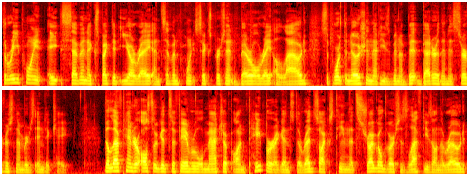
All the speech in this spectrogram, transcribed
3.87 expected ERA and 7.6% barrel rate allowed support the notion that he's been a bit better than his surface numbers indicate. The left hander also gets a favorable matchup on paper against a Red Sox team that struggled versus lefties on the road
